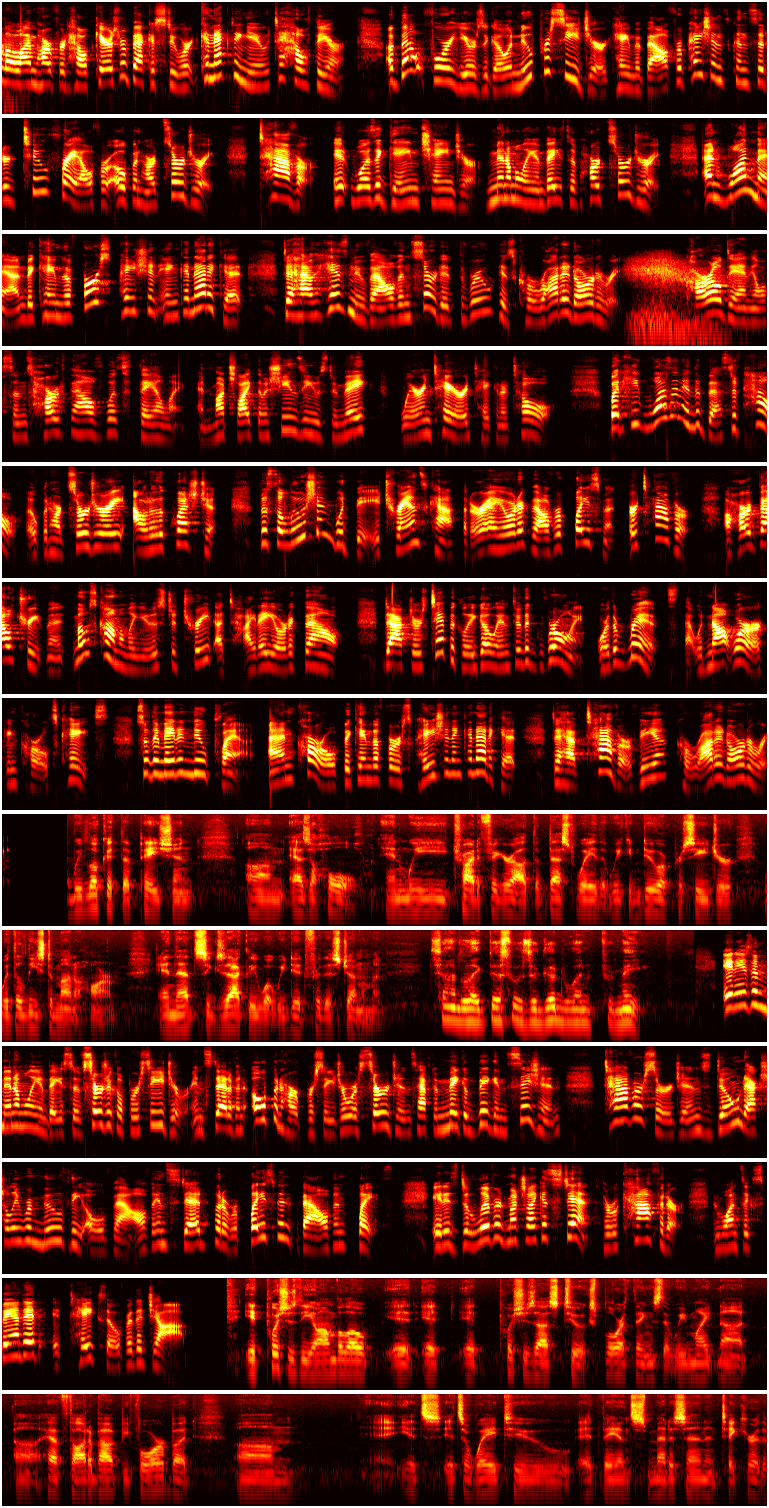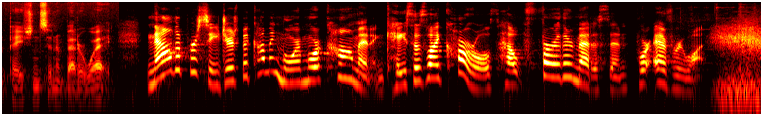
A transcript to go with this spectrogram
Hello, I'm Hartford Healthcare's Rebecca Stewart, connecting you to healthier. About four years ago, a new procedure came about for patients considered too frail for open heart surgery. TAVR. It was a game changer, minimally invasive heart surgery. And one man became the first patient in Connecticut to have his new valve inserted through his carotid artery. Carl Danielson's heart valve was failing, and much like the machines he used to make, wear and tear had taken a toll. But he wasn't in the best of health. Open heart surgery out of the question. The solution would be transcatheter aortic valve replacement, or TAVR, a heart valve treatment most commonly used to treat a tight aortic valve. Doctors typically go in through the groin or the ribs. That would not work in Carl's case. So they made a new plan, and Carl became the first patient in Connecticut to have TAVR via carotid artery. We look at the patient um, as a whole and we try to figure out the best way that we can do a procedure with the least amount of harm. And that's exactly what we did for this gentleman. It sounded like this was a good one for me. It is a minimally invasive surgical procedure. Instead of an open heart procedure where surgeons have to make a big incision, TAVR surgeons don't actually remove the old valve, instead put a replacement valve in place. It is delivered much like a stent through a catheter, and once expanded, it takes over the job it pushes the envelope. It, it, it pushes us to explore things that we might not uh, have thought about before, but um, it's, it's a way to advance medicine and take care of the patients in a better way. Now the procedure is becoming more and more common, and cases like Carl's help further medicine for everyone.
